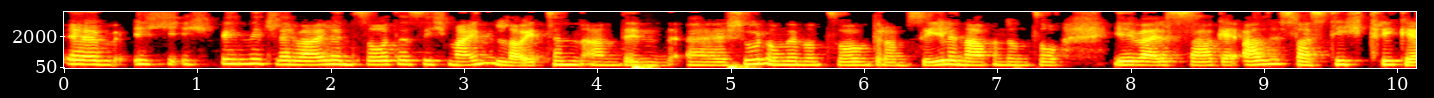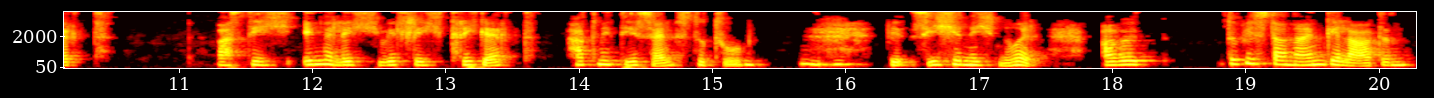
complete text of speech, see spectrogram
Ähm, ich, ich bin mittlerweile so, dass ich meinen Leuten an den äh, Schulungen und so oder am Seelenabend und so jeweils sage, alles, was dich triggert, was dich innerlich wirklich triggert, hat mit dir selbst zu tun. Mhm. Sicher nicht nur, aber du bist dann eingeladen,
